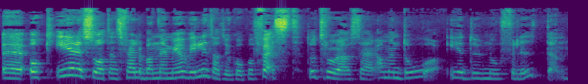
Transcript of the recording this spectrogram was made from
Eh, och är det så att ens föräldrar bara nej men jag vill inte att du går på fest. Då tror jag så här, ja men då är du nog för liten.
